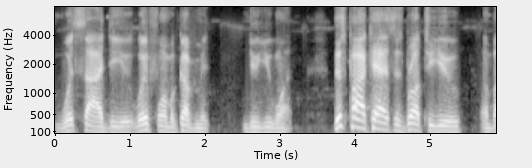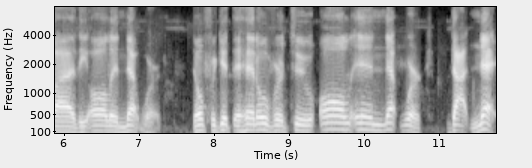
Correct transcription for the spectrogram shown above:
What side do you? What form of government do you want? This podcast is brought to you by the All In Network. Don't forget to head over to allinnetwork.net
